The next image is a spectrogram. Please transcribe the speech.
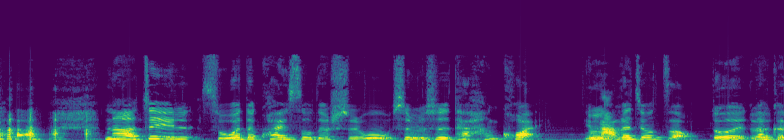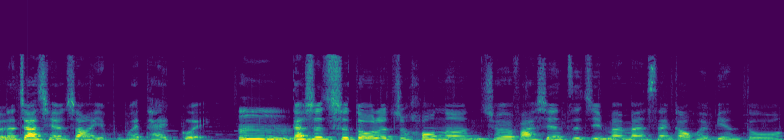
那这一所谓的快速的食物，是不是它很快？嗯、你拿了就走？对、嗯、对，对，那可能价钱上也不会太贵。嗯，但是吃多了之后呢，你就会发现自己慢慢三高会变多，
